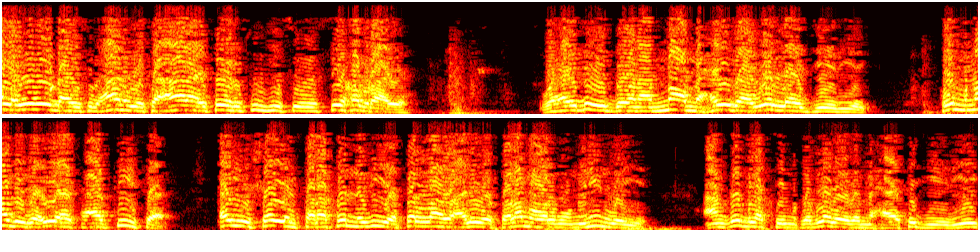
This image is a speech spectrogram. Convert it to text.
alla wuxuu dhahay subxaanahu watacaala isagoo rasuulkiisa uu sii khabraaya waxay dhihi doonaan maa maxaybaa walaa jeediyey. Hum nabiga iyo asxaabtiisa ayu shayin sarafa nabiya sala allahu alayhi wasalama walmu'miniin weeye. Can qiblatihim qibladooda maxaa ka jeediyey?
